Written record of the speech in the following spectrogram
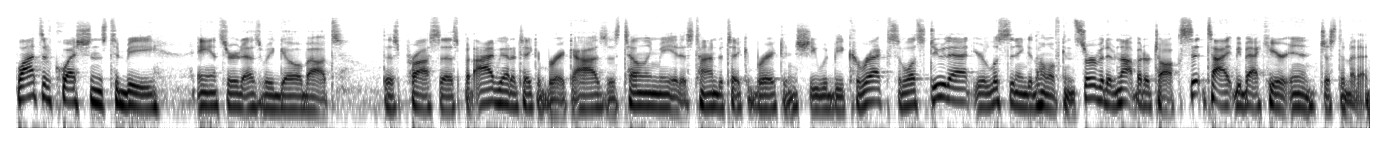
lots of questions to be answered as we go about this process, but I've got to take a break. Oz is telling me it is time to take a break, and she would be correct. So let's do that. You're listening to the home of conservative, not better talk. Sit tight. Be back here in just a minute.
